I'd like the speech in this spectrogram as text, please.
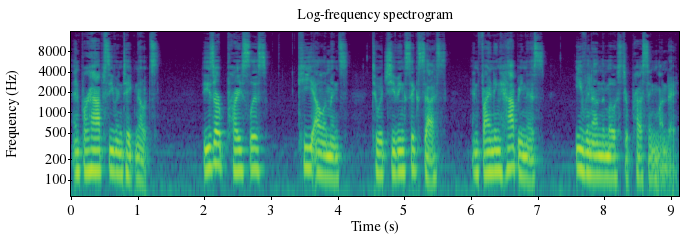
and perhaps even take notes. These are priceless, key elements to achieving success and finding happiness even on the most depressing Monday.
